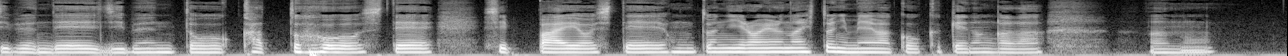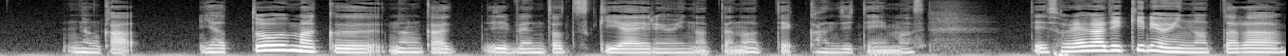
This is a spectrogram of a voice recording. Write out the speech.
自分で自分と葛藤をして失敗をして本当にいろいろな人に迷惑をかけながらあのなんかやっとうまくなんか自分と付き合えるようになったなって感じています。でそれができるようになったら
